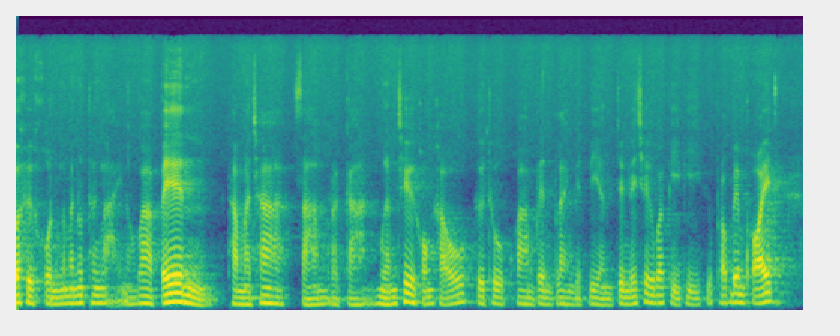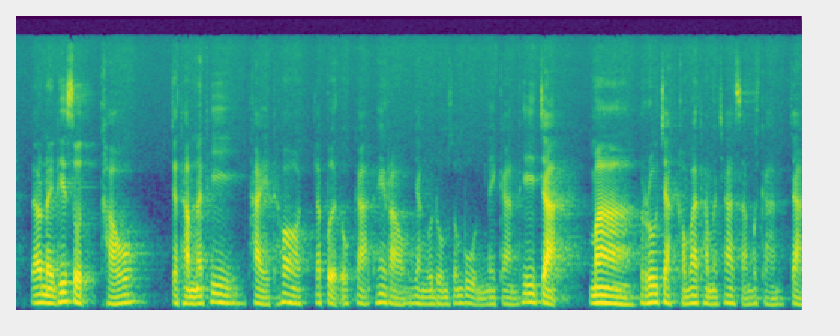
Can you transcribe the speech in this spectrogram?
ก็คือคนและมนุษย์ทั้งหลายเนาะว่าเป็นธรรมชาติสามประการ เหมือนชื่อของเขาคือถูกความเปลี่ยนแปลงเบียดเบียน จึงได้ชื่อว่า PP คือ problem point แล้วในที่สุดเขา จะทำหน้าที่ถ่ายทอดและเปิดโอกาสให้เราอย่างอุดมสมบูรณ์ในการที่จะมารู้จักคำว่าธรรมชาติสามประการจาก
